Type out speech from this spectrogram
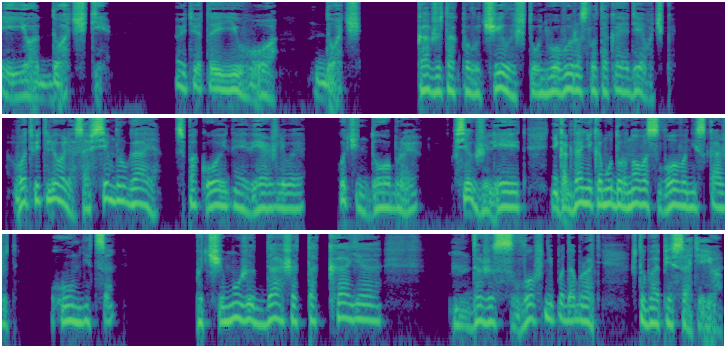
Ее дочки. Ведь это его дочь. Как же так получилось, что у него выросла такая девочка? Вот ведь Лёля совсем другая, спокойная, вежливая, очень добрая, всех жалеет, никогда никому дурного слова не скажет, умница. Почему же Даша такая... Даже слов не подобрать, чтобы описать ее.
